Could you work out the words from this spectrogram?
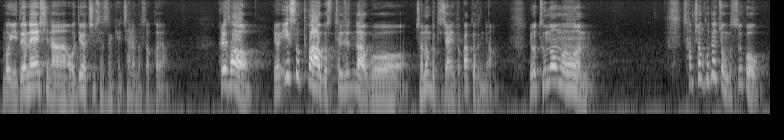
뭐 이더넷이나 오디오 칩셋은 괜찮은 거 썼고요. 그래서 이 익스포하고 스텔레전드하고 전원부 디자인이 똑같거든요. 이 두 놈은 3900 정도 쓰고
